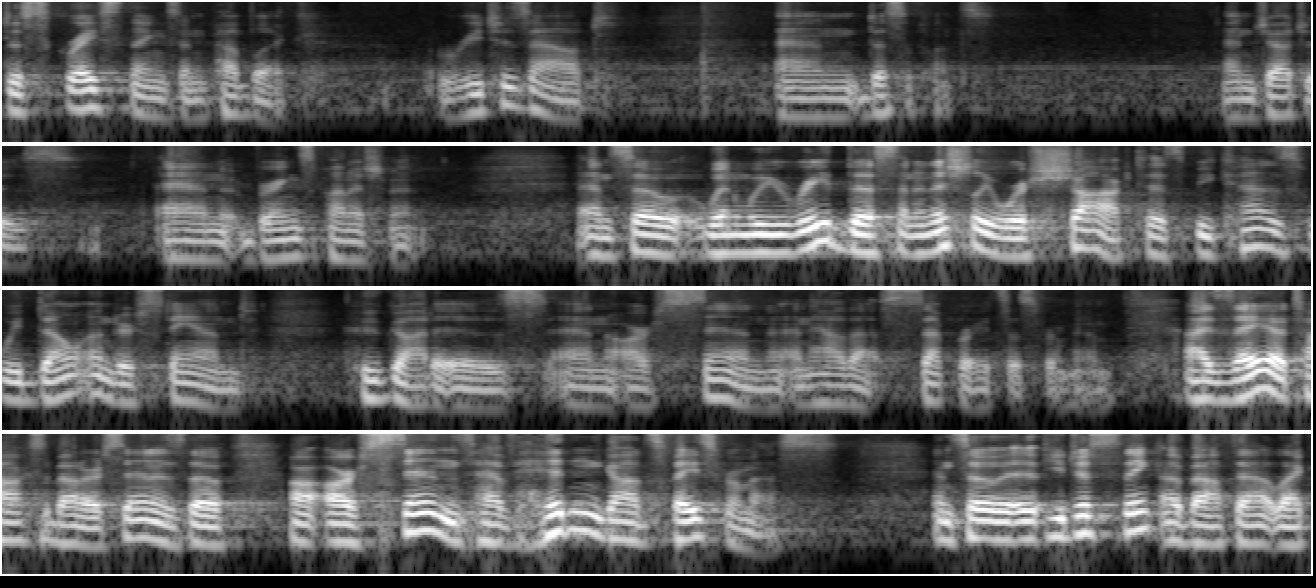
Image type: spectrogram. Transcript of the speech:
disgrace things in public, reaches out and disciplines and judges and brings punishment. And so when we read this and initially we're shocked, it's because we don't understand who God is and our sin and how that separates us from Him. Isaiah talks about our sin as though our, sins have hidden God's face from us. And so if you just think about that, like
